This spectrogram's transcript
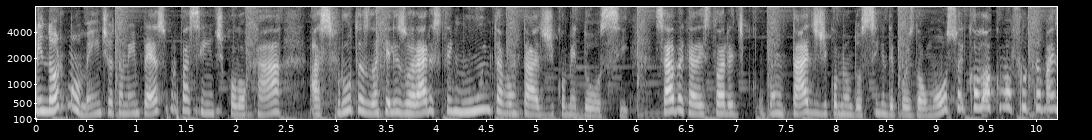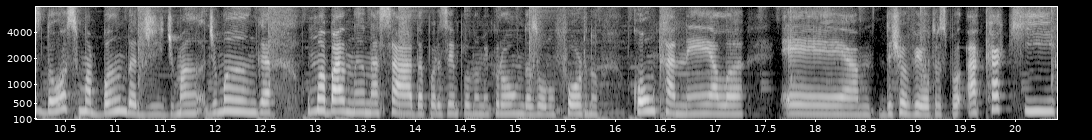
E normalmente eu também peço para o paciente colocar as frutas naqueles horários que tem muita vontade de comer doce. Sabe aquela história de vontade de comer um docinho depois do almoço? Aí coloca uma fruta mais doce, uma banda de, de, de manga, uma banana assada, por exemplo, no micro-ondas ou no forno com canela. É, deixa eu ver outras. A caqui,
